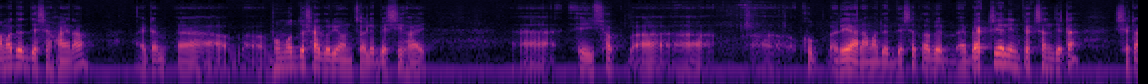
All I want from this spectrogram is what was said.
আমাদের দেশে হয় না। এটা ভূমধ্যসাগরীয় অঞ্চলে বেশি হয়। এই সব খুব রেয়ার আমাদের দেশে, তবে ব্যাকটেরিয়াল ইনফেকশন যেটা, সেটা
